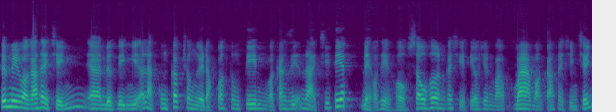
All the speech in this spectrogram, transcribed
Thuyết minh báo cáo tài chính à, được định nghĩa là cung cấp cho người đọc các thông tin và các diễn giải chi tiết để có thể hiểu sâu hơn các chỉ tiêu trên báo ba báo cáo tài chính chính.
